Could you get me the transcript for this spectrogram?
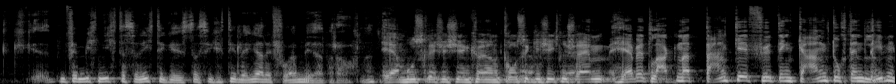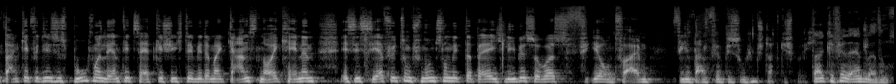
für mich nicht das Richtige ist, dass ich die längere Form mehr brauche. Ne? Er muss recherchieren können und große ja, Geschichten schreiben. Herbert Wagner, danke für den Gang durch dein Leben, danke für dieses Buch. Man lernt die Zeitgeschichte wieder mal ganz neu kennen. Es ist sehr viel zum Schmunzeln mit dabei. Ich liebe sowas. Ja, und vor allem vielen Dank für den Besuch im Stadtgespräch. Danke für die Einladung.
